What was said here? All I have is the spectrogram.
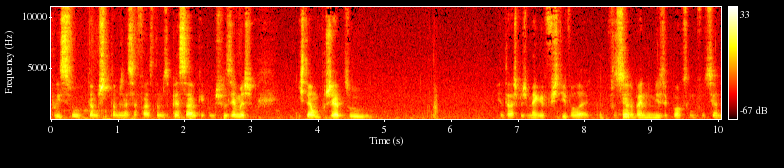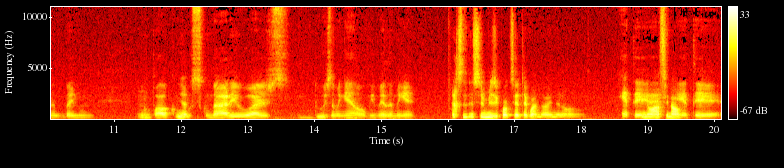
por isso, estamos, estamos nessa fase. Estamos a pensar o que é que vamos fazer, mas isto é um projeto, entre aspas, mega festivaleiro. Funciona Sim. bem no Music Box, como funciona bem num, num palco Yeah. secundário às duas da manhã ou uma e meia da manhã. A residência de Music Box é até quando? Ainda não. É até, Não há final. É até,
